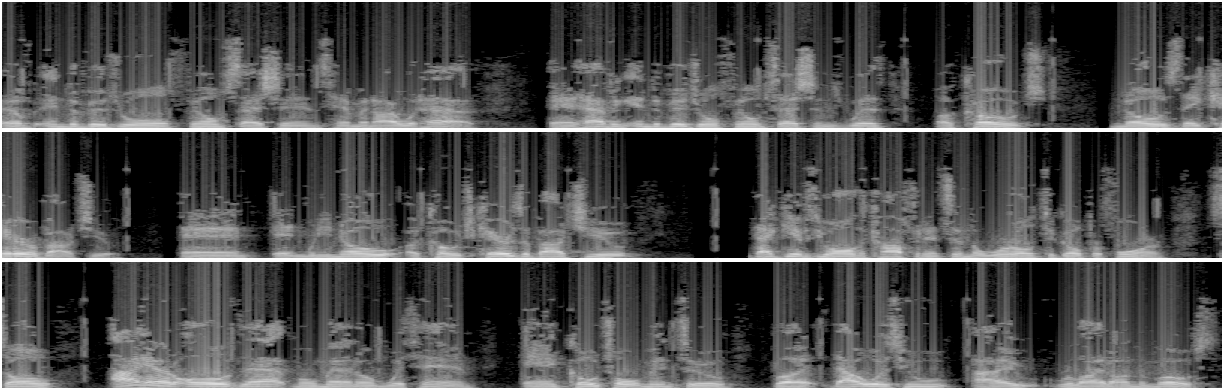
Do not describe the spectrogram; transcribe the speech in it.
of individual film sessions him and I would have, and having individual film sessions with a coach knows they care about you, and and when you know a coach cares about you, that gives you all the confidence in the world to go perform. So I had all of that momentum with him and Coach Holtmann too, but that was who I relied on the most.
